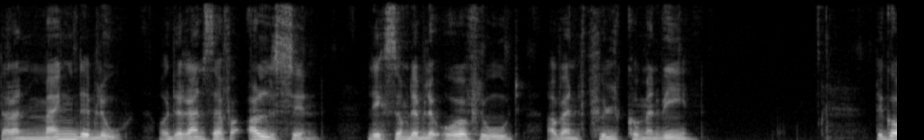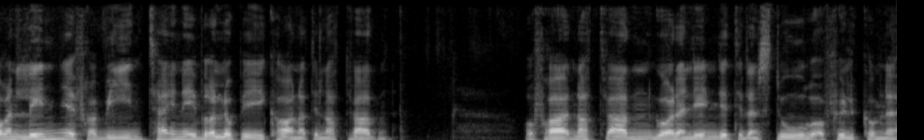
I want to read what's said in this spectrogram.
Det er en mengde blod, og det renser for all synd, liksom det ble overflod av en fullkommen vin. Det går en linje fra vintegnet i bryllupet i Kana til nattverden. Og fra nattverden går det en linje til den store og fullkomne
